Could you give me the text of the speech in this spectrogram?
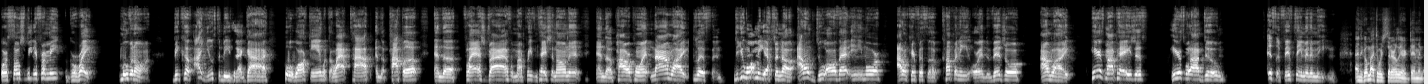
or social media from me, great. Moving on. Because I used to be that guy who would walk in with the laptop and the pop up and the flash drive with my presentation on it and the PowerPoint. Now I'm like, listen, do you want me? Yes or no? I don't do all that anymore. I don't care if it's a company or individual. I'm like, here's my pages. Here's what I do. It's a 15 minute meeting. And going back to what you said earlier, Damon,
